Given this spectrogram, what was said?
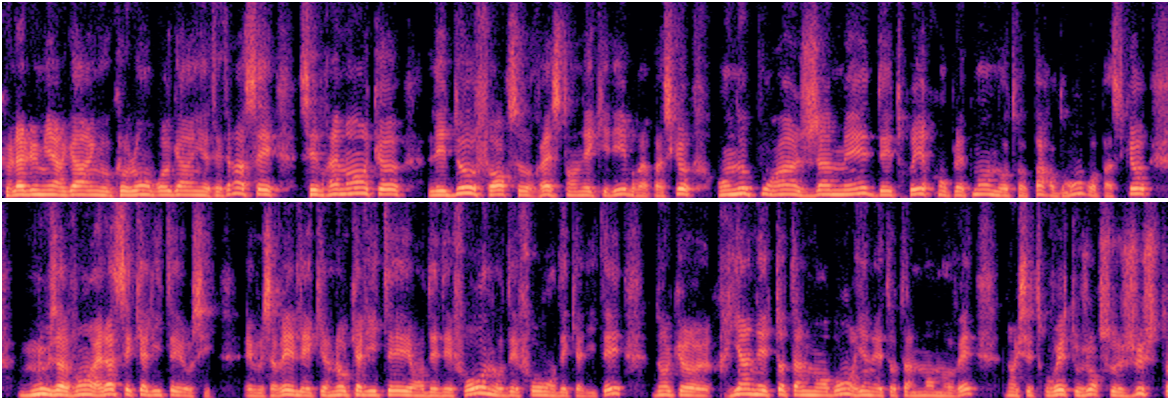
que la lumière gagne ou que l'ombre gagne, etc. C'est, vraiment que les deux forces restent en équilibre parce que on ne pourra jamais détruire complètement notre part d'ombre parce que nous avons, elle a ses qualités aussi. Et vous savez, les, nos qualités ont des défauts, nos défauts ont des qualités. Donc, euh, rien n'est totalement bon, rien n'est totalement mauvais. Donc, c'est trouver toujours ce juste,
